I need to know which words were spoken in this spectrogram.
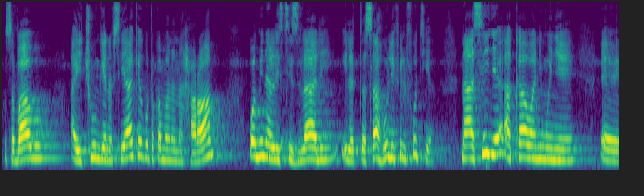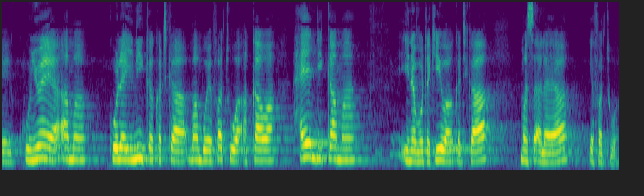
kwa sababu aichunge nafsi yake kutokamana na haram wa min alistizlali ila tasahuli fil futya na asije akawa ni mwenye e, kunywea ama kulainika katika mambo ya fatwa akawa haendi kama inavyotakiwa katika masala ya, ya fatwa.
